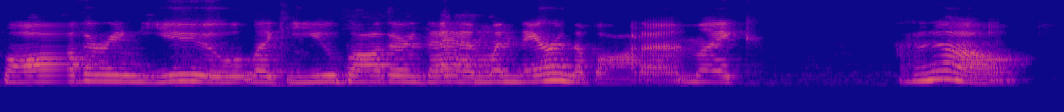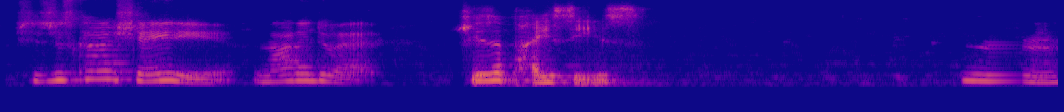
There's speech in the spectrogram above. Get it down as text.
bothering you like you bother them when they're in the bottom. Like, I don't know. She's just kind of shady. I'm not into it. She's a Pisces. Hmm.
